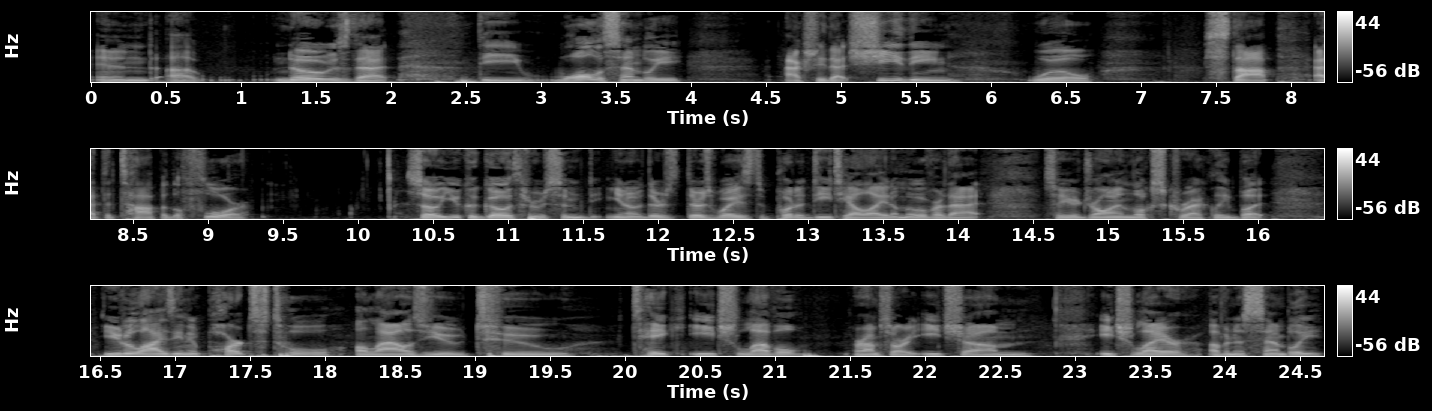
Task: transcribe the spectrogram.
and uh, knows that the wall assembly, actually that sheathing, will stop at the top of the floor. So you could go through some, you know, there's there's ways to put a detail item over that so your drawing looks correctly, but utilizing a parts tool allows you to take each level or I'm sorry, each um, each layer of an assembly,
